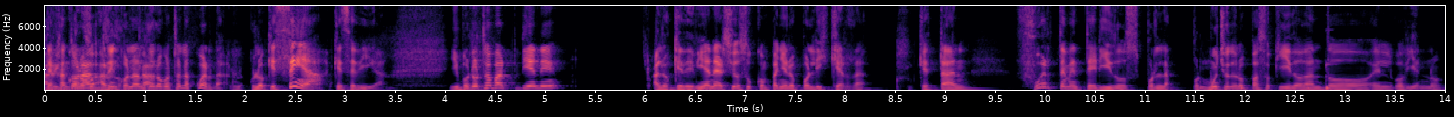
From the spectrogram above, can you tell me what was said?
dejándolo, arrinconándolo claro. contra las cuerdas, lo que sea que se diga. Y por otra parte tiene a los que debían haber sido sus compañeros por la izquierda, que están fuertemente heridos por, la- por muchos de los pasos que ha ido dando el gobierno.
